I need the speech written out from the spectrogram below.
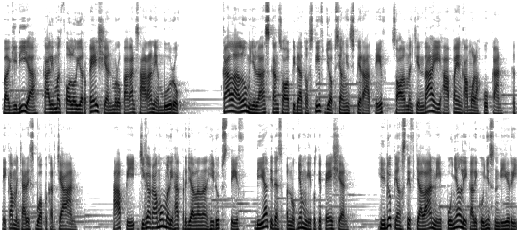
Bagi dia, kalimat follow your passion merupakan saran yang buruk. Carl lalu menjelaskan soal pidato Steve Jobs yang inspiratif soal mencintai apa yang kamu lakukan ketika mencari sebuah pekerjaan. Tapi, jika kamu melihat perjalanan hidup Steve, dia tidak sepenuhnya mengikuti passion. Hidup yang Steve jalani punya lika-likunya sendiri,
